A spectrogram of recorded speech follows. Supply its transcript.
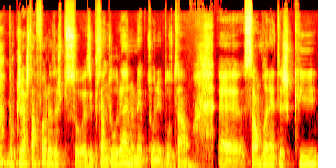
uhum. porque já está fora das pessoas e, portanto, Urano, Netuno e Plutão uh, são planetas que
